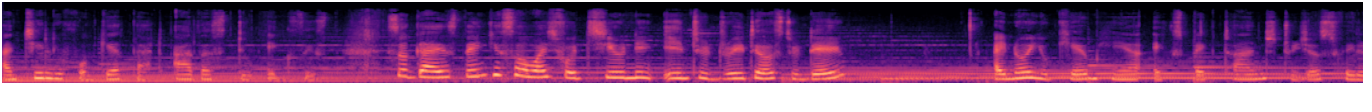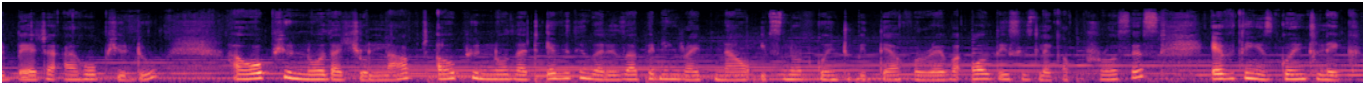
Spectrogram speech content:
until you forget that others do exist. So, guys, thank you so much for tuning in to Tales today. I know you came here expectant to just feel better. I hope you do. I hope you know that you're loved. I hope you know that everything that is happening right now, it's not going to be there forever. All this is like a process. Everything is going to like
